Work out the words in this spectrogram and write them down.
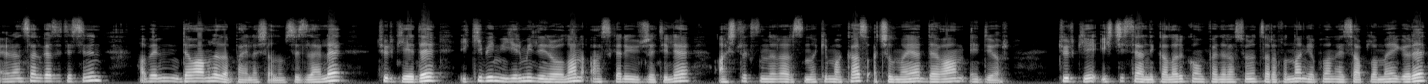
Evrensel Gazetesi'nin haberinin devamını da paylaşalım sizlerle. Türkiye'de 2020 lira olan asgari ücret ile açlık sınırı arasındaki makas açılmaya devam ediyor. Türkiye İşçi Sendikaları Konfederasyonu tarafından yapılan hesaplamaya göre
